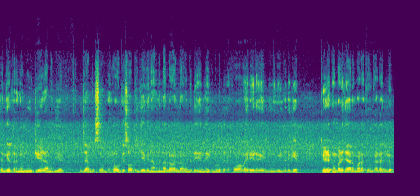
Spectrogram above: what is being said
സങ്കീർത്തനങ്ങൾ നൂറ്റിയേഴാം അധികം അഞ്ചാം പുസ്തകം. ഹോക്കി സ്വോത്രം ചെയ്യുവാൻ അവന് നല്ലതല്ല അവന്റെ ദൈവം നീക്കുന്നുള്ളത് ഹോ വൈരയുടെ കയ്യിൽ നിന്ന് വീണ്ടെടുക്കുകയും കിഴക്കും പടിഞ്ഞാറും വടക്കും കടലിലും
